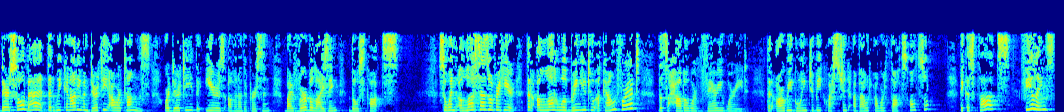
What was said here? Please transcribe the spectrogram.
They're so bad that we cannot even dirty our tongues or dirty the ears of another person by verbalizing those thoughts. So when Allah says over here that Allah will bring you to account for it, the Sahaba were very worried that are we going to be questioned about our thoughts also? Because thoughts, feelings,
